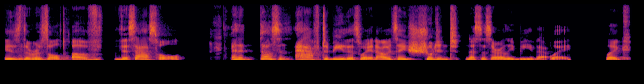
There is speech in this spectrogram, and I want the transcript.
is the result of this asshole. And it doesn't have to be this way. And I would say shouldn't necessarily be that way. Like,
